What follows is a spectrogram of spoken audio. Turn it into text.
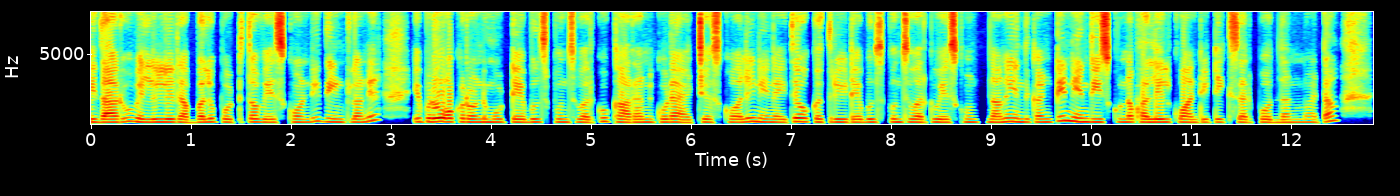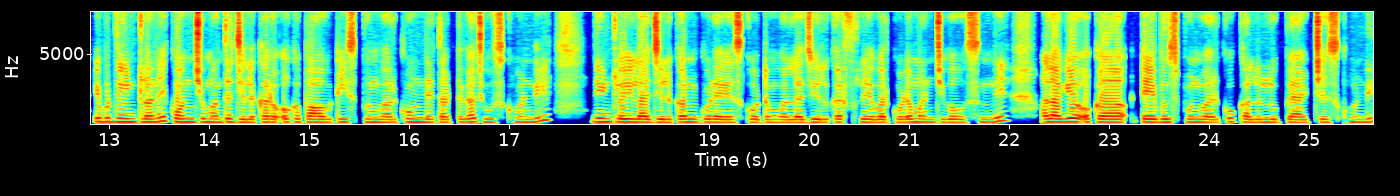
ఐదారు వెల్లుల్లి రబ్బలు పొట్టుతో వేసుకోండి. దీంట్లోనే ఇప్పుడు ఒక రెండు మూడు టేబుల్ స్పూన్స్ వరకు కారాన్ని కూడా యాడ్ చేసుకోవాలి. నేనైతే ఒక త్రీ టేబుల్ స్పూన్స్ వరకు వేసుకుంటున్నాను. ఎందుకంటే నేను తీసుకున్న పల్లీల క్వాంటిటీకి సరిపోద్ది అనమాట ఇప్పుడు దీంట్లోనే కొంచెం అంత జీలకర్ర ఒక పావు టీ స్పూన్ వరకు ఉండేటట్టుగా చూసుకోండి. దీంట్లో ఇలా జీలకర్రని కూడా వేసుకోవటం వల్ల జీలకర్ర ఫ్లేవర్ కూడా మంచిగా వస్తుంది. అలాగే ఒక టేబుల్ స్పూన్ వరకు ఉప్పు యాడ్ చేసుకోండి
